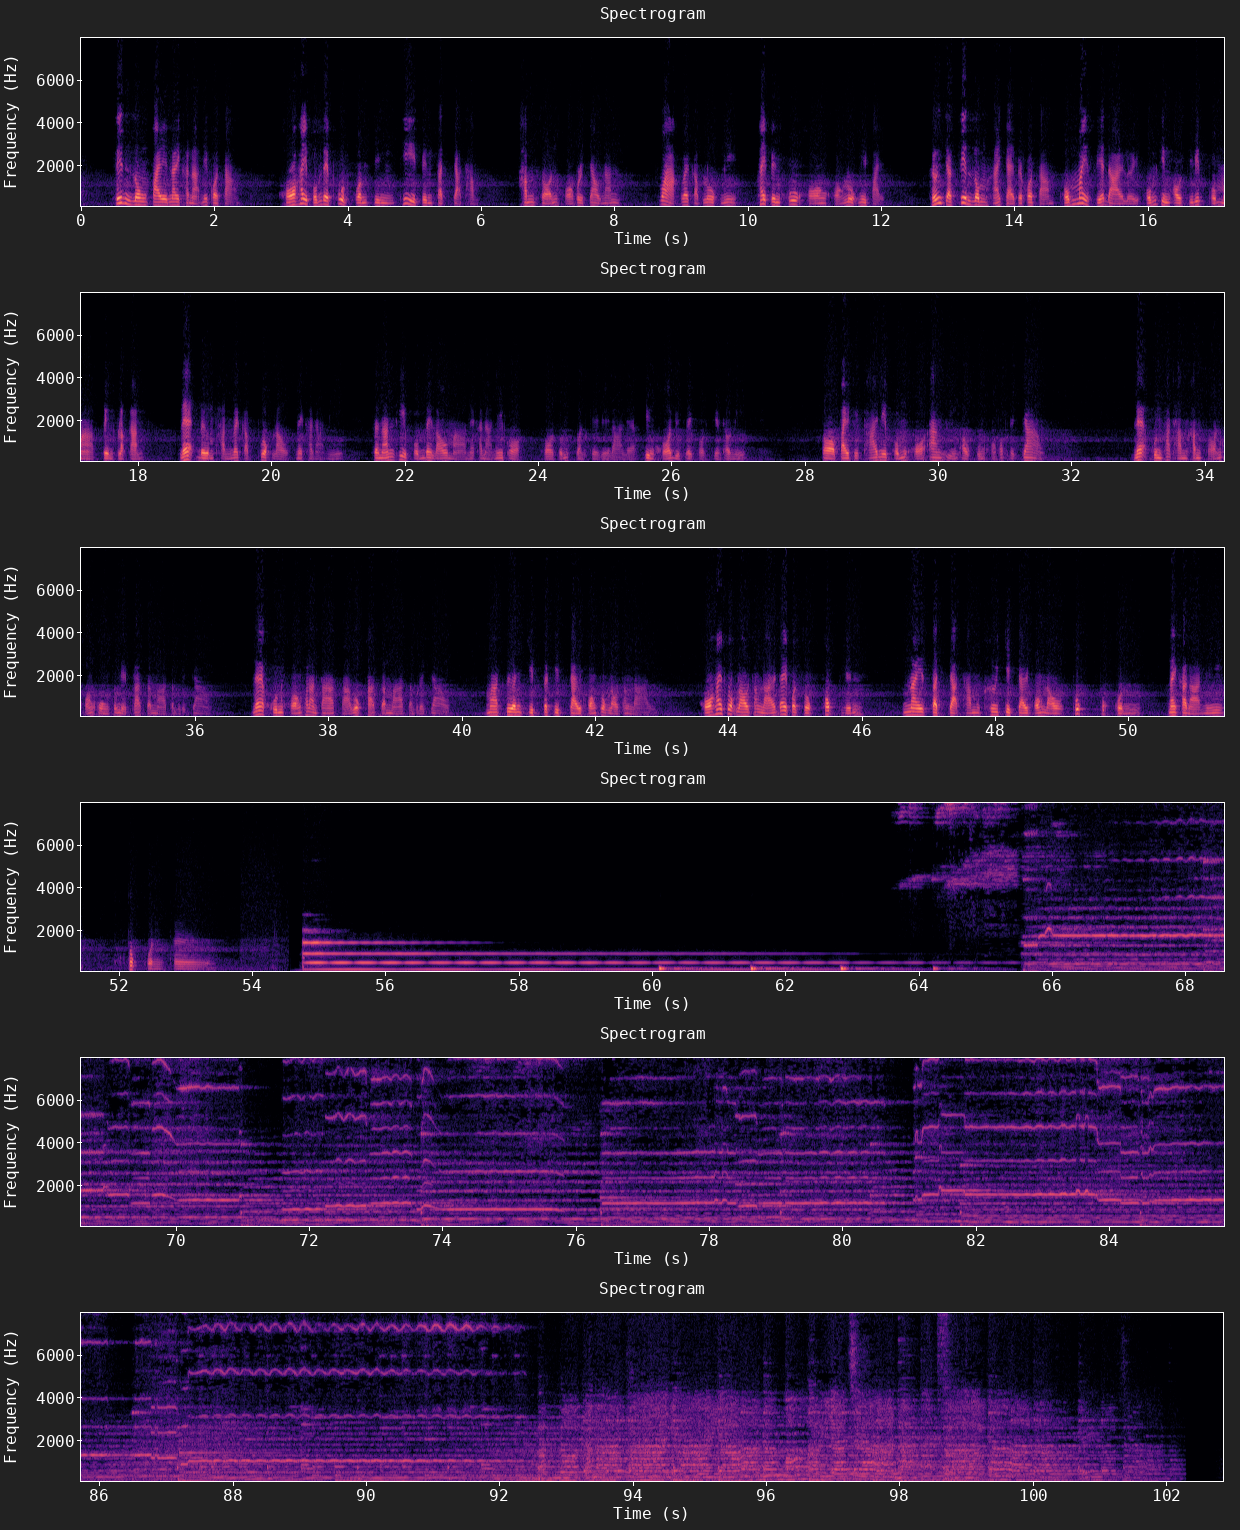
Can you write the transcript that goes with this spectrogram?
สิ้นลงไปในขณะนี้ก็ตาม ขอให้ผมได้พูดความจริงที่เป็นสัจธรรมคำสอนของพระเจ้านั้นฝากไว้กับโลกนี้ ให้เป็นคู่ครองของโลกนี้ไป ถึงจะสิ้นลมหายใจไปก็ตาม ผมไม่เสียดายเลย ผมจึงเอาชีวิตผมมาเป็นประกัน และเดิมพันไว้กับพวกเราในขณะนี้ ฉะนั้นที่ผมได้เล่ามาในขณะนี้ก็พอสมควรเกเวลาแล้ว จึงขอหยุดไว้ก่อนเพียงเท่านี้ ต่อไปสุดท้ายนี้ผมขออ้างอิงเอาคุณของพระพุทธเจ้า และคุณพระธรรมคำสอนขององค์สมเด็จพระสัมมาสัมพุทธเจ้า และคุณของพระลันตาสาวกพระสัมมาสัมพุทธเจ้า มาเตือนจิตสกิดใจของพวกเราทั้งหลาย ขอให้พวกเราทั้งหลายได้ประสบพบเห็นในสัจธรรมคือจิตใจของเราทุกทุกคนในขณะนี้ทุกคนเธอ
